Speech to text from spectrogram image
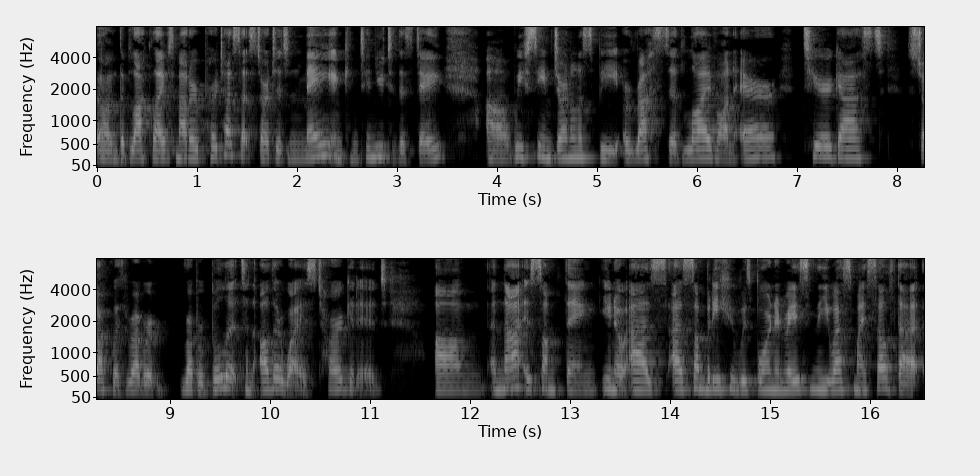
um, the Black Lives Matter protests that started in May and continue to this day. Uh, we've seen journalists be arrested live on air, tear gassed, struck with rubber rubber bullets, and otherwise targeted um, and that is something you know as as somebody who was born and raised in the us myself that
